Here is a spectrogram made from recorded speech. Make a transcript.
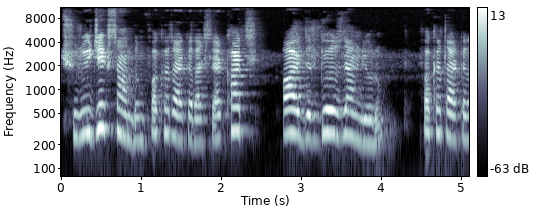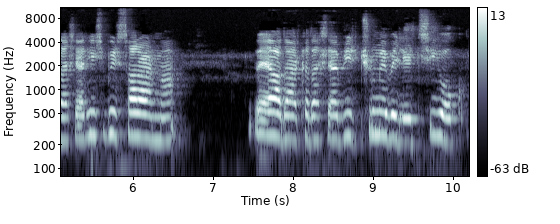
Çürüyecek sandım fakat arkadaşlar kaç aydır gözlemliyorum. Fakat arkadaşlar hiçbir sararma veya da arkadaşlar bir çürüme belirtisi yok.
